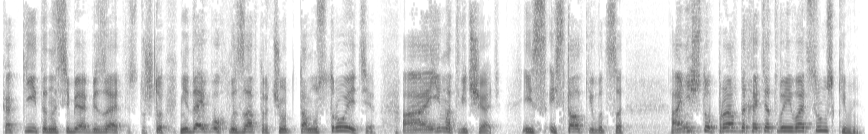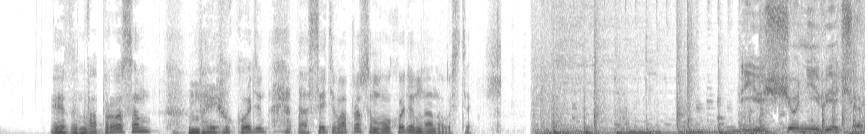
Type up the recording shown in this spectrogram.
какие-то на себя обязательства? Что, не дай бог, вы завтра чего-то там устроите, а им отвечать и, и сталкиваться. Они что, правда хотят воевать с русскими? Этим вопросом мы уходим. А с этим вопросом мы уходим на новости. Еще не вечер.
